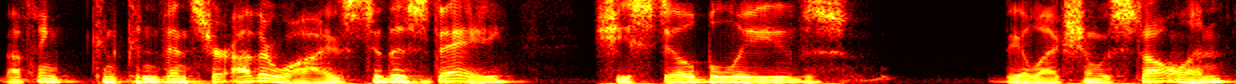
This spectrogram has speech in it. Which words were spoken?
Nothing can convince her otherwise. To this day, she still believes the election was stolen.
